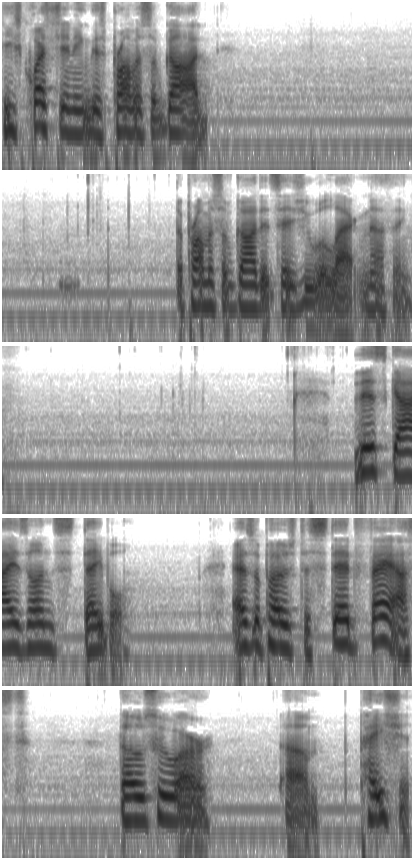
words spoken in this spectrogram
He's questioning this promise of God. The promise of God that says you will lack nothing. This guy is unstable, as opposed to steadfast, those who are um, patient.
